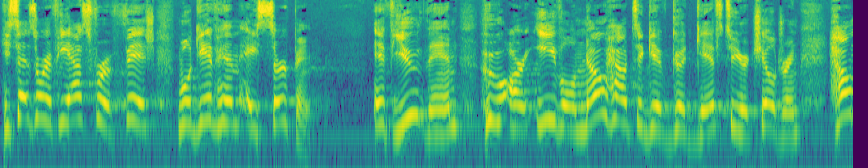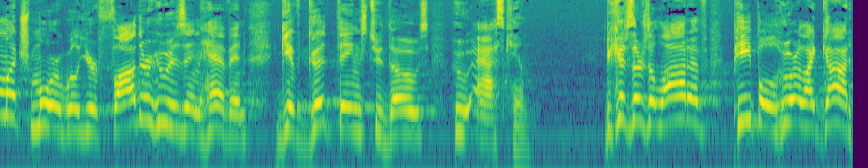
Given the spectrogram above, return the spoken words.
He says, Or if he asks for a fish, will give him a serpent? If you then, who are evil, know how to give good gifts to your children, how much more will your Father who is in heaven give good things to those who ask him? Because there's a lot of people who are like, God,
